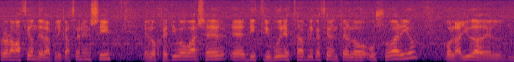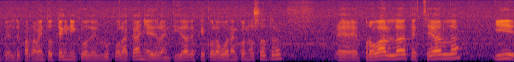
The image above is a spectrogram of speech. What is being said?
programación de la aplicación en sí, el objetivo va a ser eh, distribuir esta aplicación entre los usuarios con la ayuda del, departamento técnico del Grupo La Caña y de las entidades que colaboran con nosotros, eh, probarla, testearla y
